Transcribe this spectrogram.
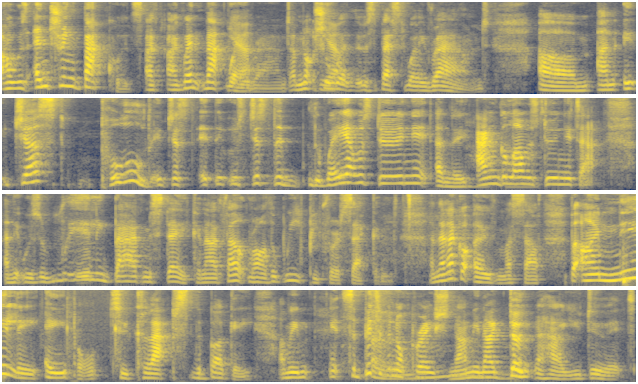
I, I was entering backwards. I, I went that way Yeah. round. I'm not sure Yeah. whether it was the best way round, um, and it just pulled. It just it, it was just the the way I was doing it and the angle I was doing it at, and it was a really bad mistake. And I felt rather weepy for a second, and then I got over myself. But I'm nearly able to collapse the buggy. I mean, it's a bit of an operation. I mean, I don't know how you do it.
